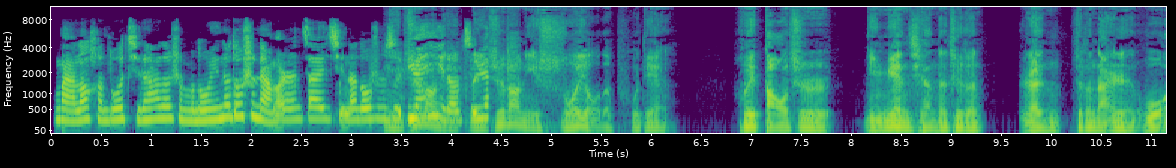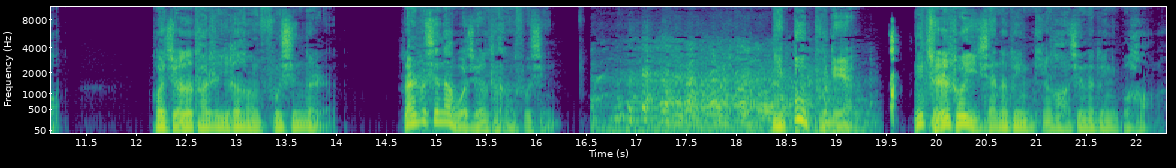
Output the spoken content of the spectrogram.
买了很多其他的什么东西，那都是两个人在一起，那都是愿意的，自愿。你知道，你所有的铺垫会导致你面前的这个人，这个男人，我会觉得他是一个很负心的人。虽然说现在我觉得他很负心，你不铺垫，你只是说以前他对你挺好，现在对你不好了，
